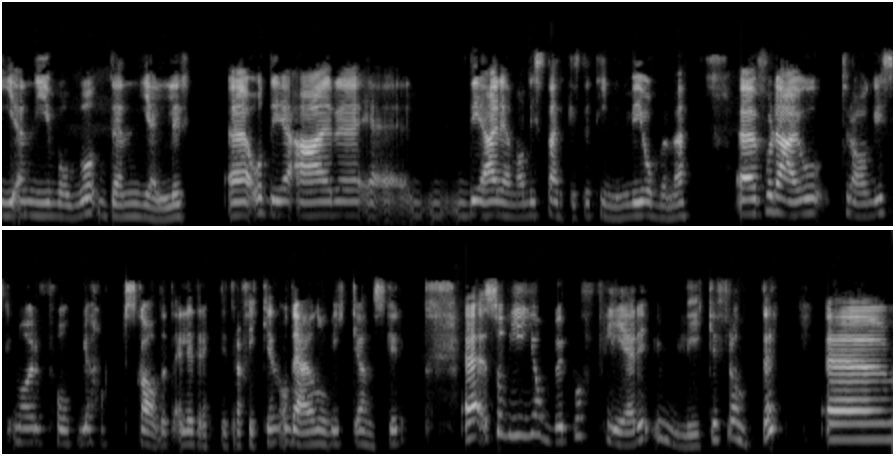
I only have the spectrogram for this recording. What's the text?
i en ny Volvo, den gjelder. Uh, og det er, uh, det er en av de sterkeste tingene vi jobber med. For det er jo tragisk når folk blir hardt skadet eller drept i trafikken, og det er jo noe vi ikke ønsker. Så vi jobber på flere ulike fronter. Eh,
